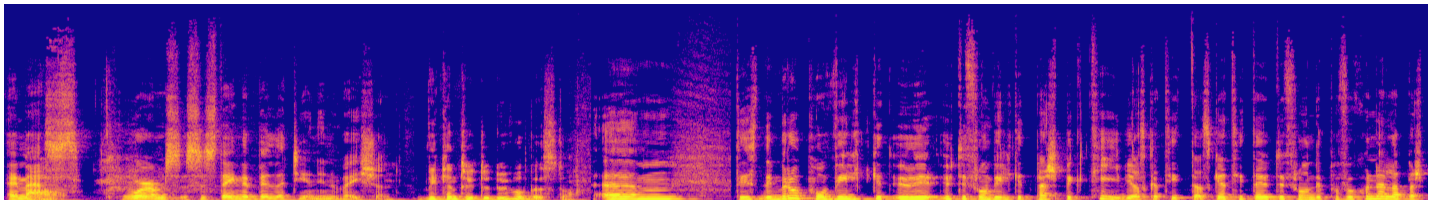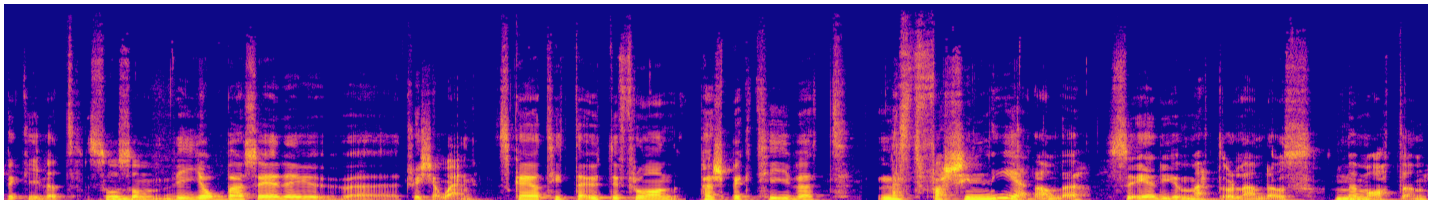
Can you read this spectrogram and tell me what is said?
MS. Ah. Worms Sustainability and Innovation. Vilken tyckte du var bäst då? Um, det, det beror på vilket, utifrån vilket perspektiv jag ska titta. Ska jag titta utifrån det professionella perspektivet, så mm. som vi jobbar, så är det ju uh, Trisha Wang. Ska jag titta utifrån perspektivet mest fascinerande så är det ju Matt Orlandos mm. med maten.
